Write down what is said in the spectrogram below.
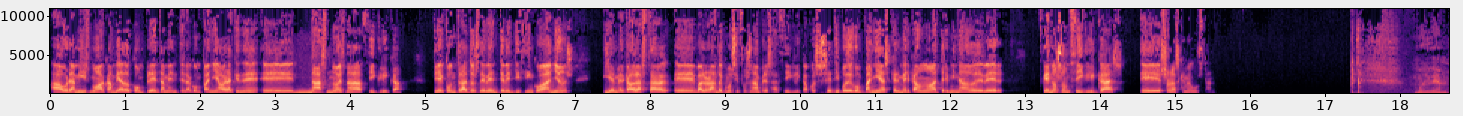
ahora mismo ha cambiado completamente. La compañía ahora tiene, eh, no es nada cíclica, tiene contratos de 20, 25 años y el mercado la está eh, valorando como si fuese una empresa cíclica. Pues ese tipo de compañías que el mercado no ha terminado de ver que no son cíclicas eh, son las que me gustan. Muy bien.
